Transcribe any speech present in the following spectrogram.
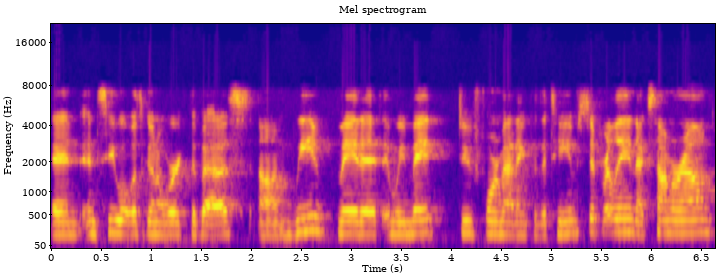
and and see what was going to work the best. Um, we made it, and we may do formatting for the teams differently next time around.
